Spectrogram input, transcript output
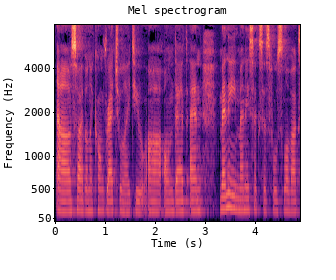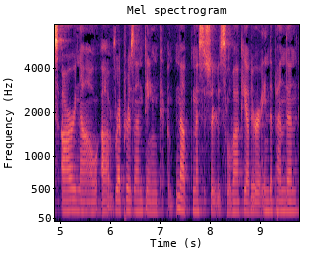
Uh, so I want to congratulate you uh, on that. And many many successful Slovaks are now representing leaving, not necessarily Slovakia, they're independent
